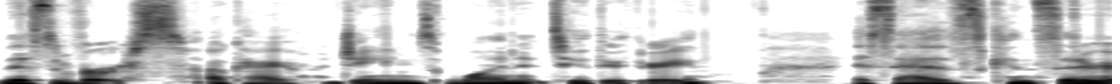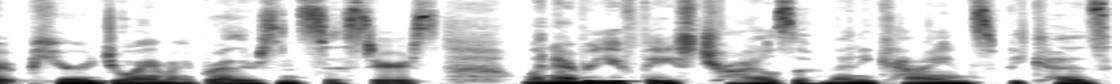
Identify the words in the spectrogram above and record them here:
this verse, okay? James 1 2 through 3. It says, Consider it pure joy, my brothers and sisters, whenever you face trials of many kinds, because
